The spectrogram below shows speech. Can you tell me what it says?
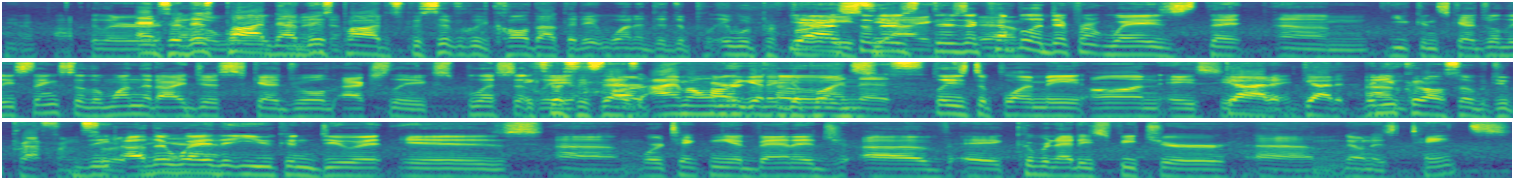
you know, popular. And so this pod, now this pod specifically called out that it wanted to deploy. It would prefer Yeah, ACI. so there's there's a Yeah. couple of different ways that um, you can schedule these things. So the one that I just scheduled actually explicitly, Explicitly says, hard- "I'm only gonna deploy codes, this." Please deploy me on ACI. Got it, got it. But you Um, could also do preference. The other thing, way yeah. that you can do it is um, we're taking advantage of a Kubernetes feature um, known as taints.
